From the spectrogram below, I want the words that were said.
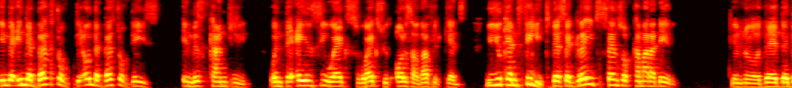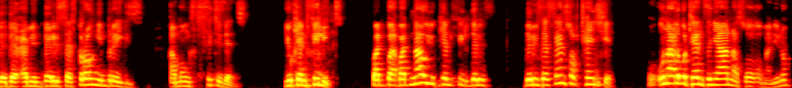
in the in the best of on the best of days in this country, when the ANC works works with all South Africans, you, you can feel it. There's a great sense of camaraderie. You know, the, the, the, the, I mean, there is a strong embrace amongst citizens. You can feel it, but but but now you can feel there is there is a sense of tension. Unalabo so man, you know.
